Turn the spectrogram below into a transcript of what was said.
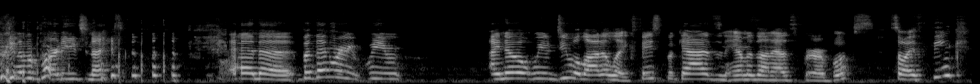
we can have a party each night. and uh, but then we we I know we do a lot of like Facebook ads and Amazon ads for our books. So I think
